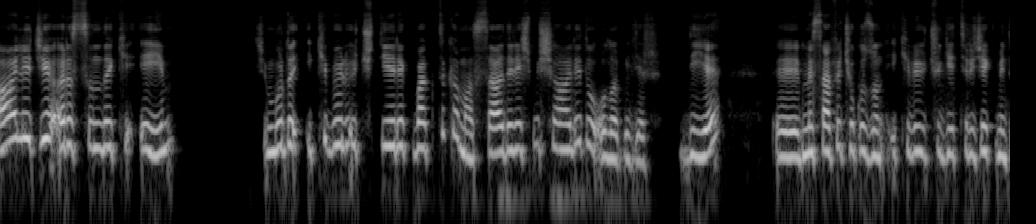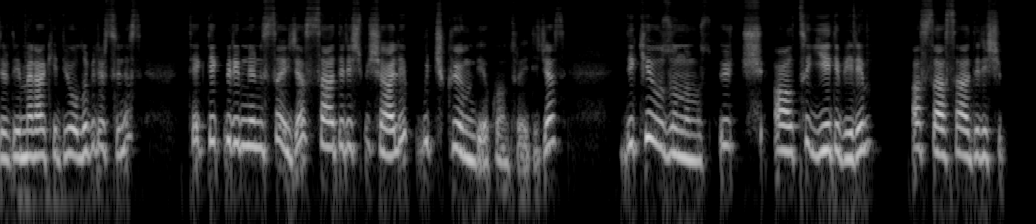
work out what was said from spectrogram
A ile C arasındaki eğim Şimdi burada 2 bölü 3 diyerek baktık ama sadeleşmiş hali de olabilir diye e, mesafe çok uzun 2 ve 3'ü getirecek midir diye merak ediyor olabilirsiniz. Tek tek birimlerini sayacağız. Sadeleşmiş hali bu çıkıyor mu diye kontrol edeceğiz. Dikey uzunluğumuz 3, 6, 7 birim. Asla sadeleşip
